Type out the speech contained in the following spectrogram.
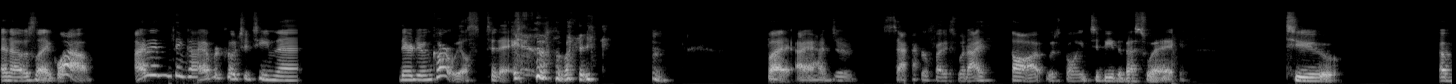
And I was like, wow, I didn't think I ever coach a team that they're doing cartwheels today. like hmm. but I had to sacrifice what I thought was going to be the best way to uh,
